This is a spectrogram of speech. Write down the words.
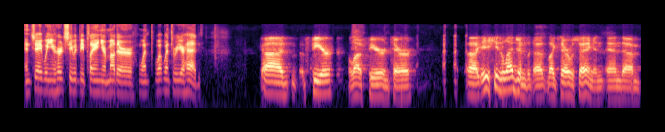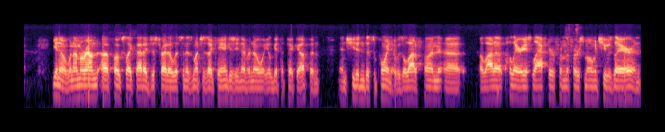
And Jay, when you heard she would be playing your mother, what what went through your head? Uh, fear, a lot of fear and terror. Uh, she's a legend, uh, like Sara was saying, and and um, you know, when I'm around uh, folks like that, I just try to listen as much as I can because you never know what you'll get to pick up. And and she didn't disappoint. It was a lot of fun, uh, a lot of hilarious laughter from the first moment she was there, and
